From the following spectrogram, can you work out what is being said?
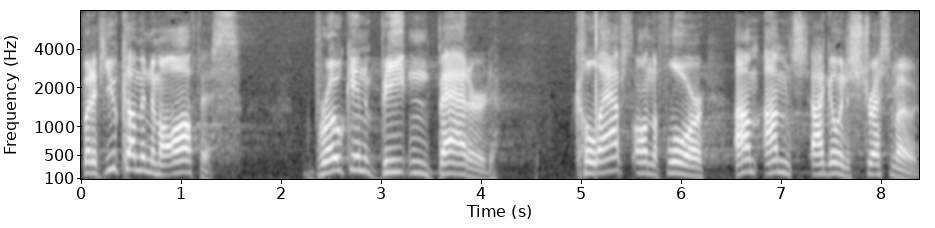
But if you come into my office, broken, beaten, battered, collapsed on the floor, I'm, I'm, I go into stress mode.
